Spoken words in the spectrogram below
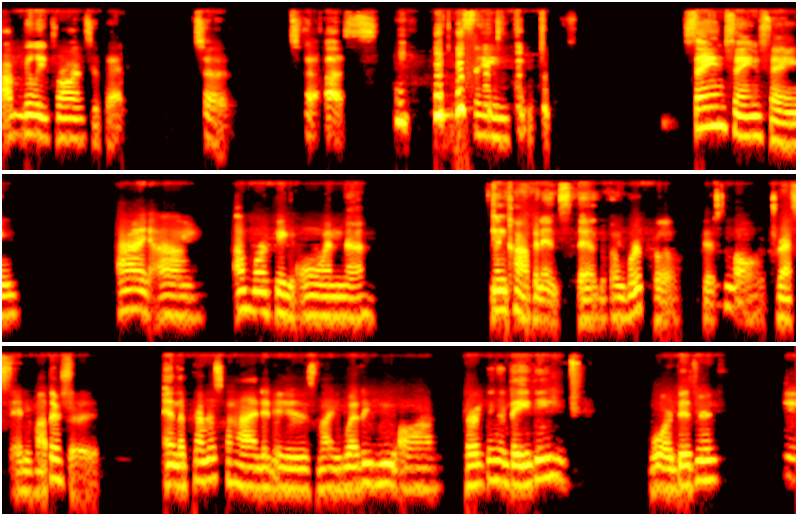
I'm really drawn to that, to to us. Same. Same, same, same. I um I'm working on uh, incompetence, the, the workbook that's called Dressed in Motherhood. And the premise behind it is like whether you are birthing a baby or business Yeah.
